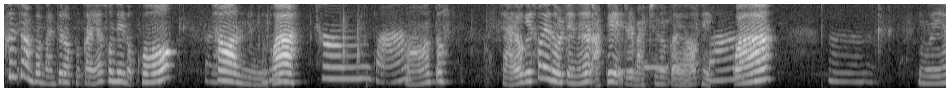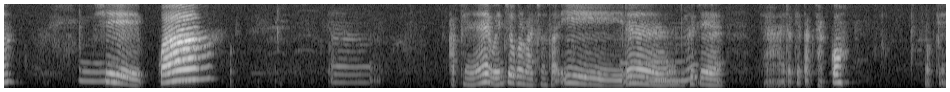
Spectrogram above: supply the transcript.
큰 수 한번 만들어 볼까요? 손에 놓고 천과 천과 어, 또 자, 여기 손에 놓을 때는 앞에를 맞추는 거예요. 백과 음, 이 뭐예요? 십. 십과 음, 앞에 왼쪽을 맞춰서 일은 음. 그지? 자 이렇게 딱 잡고 이렇게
